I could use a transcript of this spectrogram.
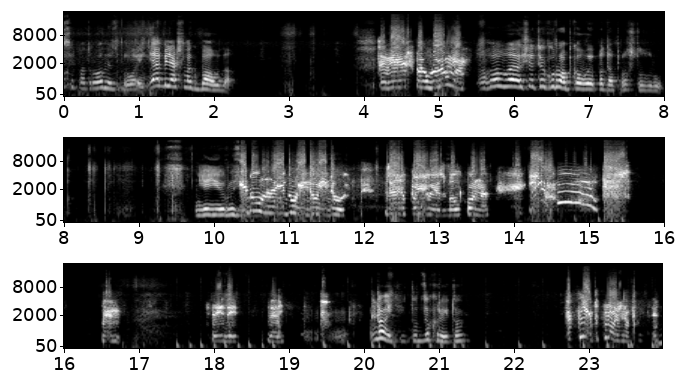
Припаси, патрони, зброї. Я біля шлагбауна. Ти біля шлагбаума? Головне, що ця коробка випаде просто з рук. Я її розіб'ю. Іду, іду, іду, іду. Зараз пригаю з балкона. Іху! Бем. Іди. Бем. Дай, тут закрито. Так ні, тут можна пройти.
